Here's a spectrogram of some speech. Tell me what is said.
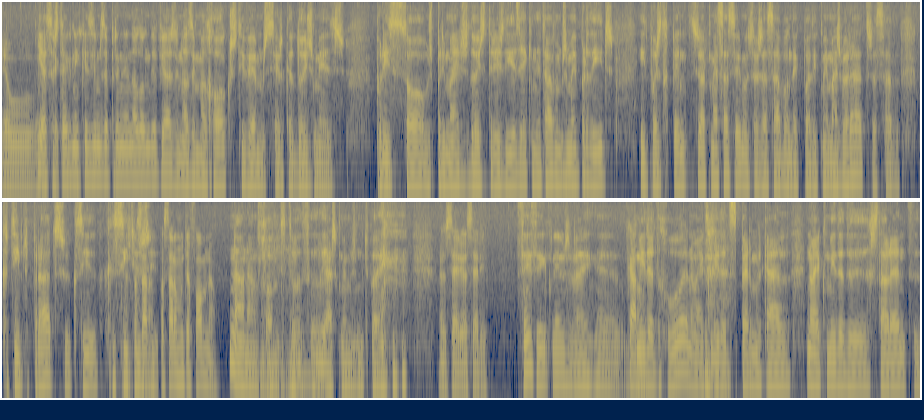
É o, e essas técnicas íamos aprendendo ao longo da viagem. Nós em Marrocos tivemos cerca de dois meses. Por isso, só os primeiros dois, três dias é que ainda estávamos meio perdidos e depois de repente já começa a ser, uma pessoa já sabe onde é que pode comer mais barato, já sabe que tipo de pratos, que, que sítios. Passaram, passaram muita fome, não? Não, não, fome de todo. Aliás, comemos muito bem. A sério, a sério. Sim, sim, comemos bem. Uh, comida de rua, não é comida de supermercado, não é comida de restaurante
